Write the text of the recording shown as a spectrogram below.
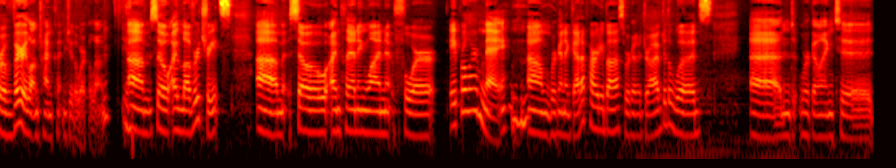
for a very long time, couldn't do the work alone. Um, so I love retreats. Um, so I'm planning one for April or May. Mm-hmm. Um, we're gonna get a party bus. We're gonna drive to the woods, and we're going to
